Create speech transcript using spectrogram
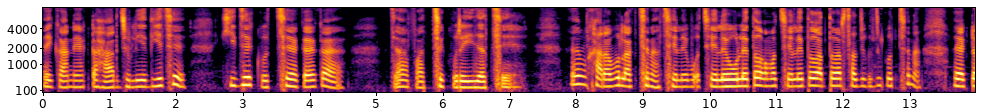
এই কানে একটা হার ঝুলিয়ে দিয়েছে। কি যে করছে একা একা? যা পাচ্ছে করেই যাচ্ছে। খারাপও লাগছে না। ছেলে ছেলে বলে তো আমার ছেলে তো এত আর সাজুগুজু করছে না। একটা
